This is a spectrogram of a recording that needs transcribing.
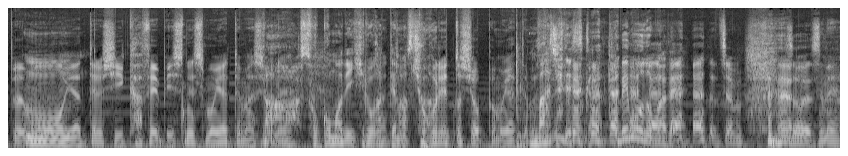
プもやってるし、カフェビジネスもやってますよね。そこまで広がってますか？チョコレートショップもやってます、マジですか？食べ物まで。そうですね。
